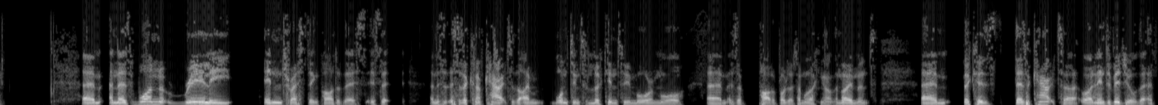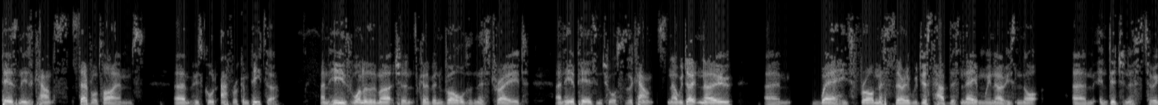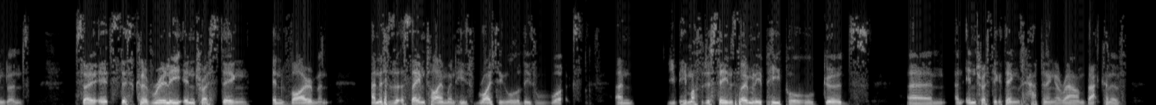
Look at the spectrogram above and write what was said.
Um, and there's one really interesting part of this is that, and this is, this is, a kind of character that I'm wanting to look into more and more um, as a part of a project I'm working on at the moment, um, because there's a character or an individual that appears in these accounts several times, um, who's called African Peter, and he's one of the merchants kind of involved in this trade and he appears in Chaucer's accounts. Now we don't know um, where he's from necessarily. We just have this name. We know he's not um, indigenous to England. So it's this kind of really interesting environment. And this is at the same time when he's writing all of these works. And you, he must have just seen so many people, goods, um, and interesting things happening around that kind of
